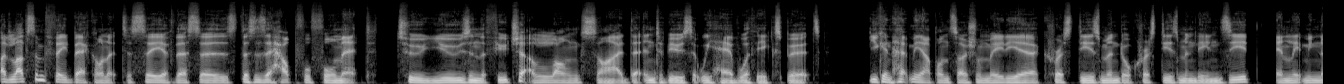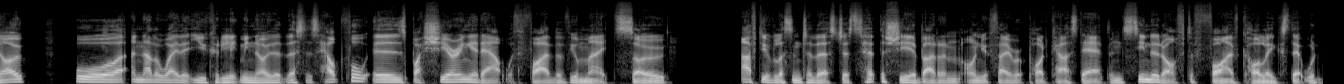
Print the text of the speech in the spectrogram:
I'd love some feedback on it to see if this is this is a helpful format to use in the future alongside the interviews that we have with the experts you can hit me up on social media, Chris Desmond or Chris Desmond NZ, and let me know. Or another way that you could let me know that this is helpful is by sharing it out with five of your mates. So after you've listened to this, just hit the share button on your favorite podcast app and send it off to five colleagues that would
